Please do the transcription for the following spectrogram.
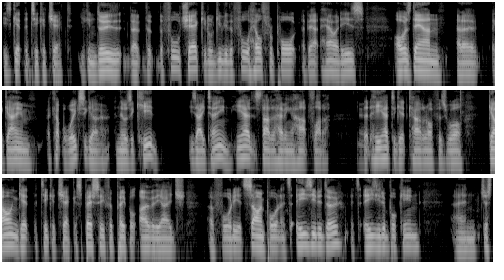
is get the ticker checked. You can do the, the, the full check, it'll give you the full health report about how it is. I was down at a, a game a couple of weeks ago, and there was a kid, he's 18, he had started having a heart flutter that he had to get carted off as well. Go and get the ticker check, especially for people over the age of 40. It's so important. It's easy to do, it's easy to book in and just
